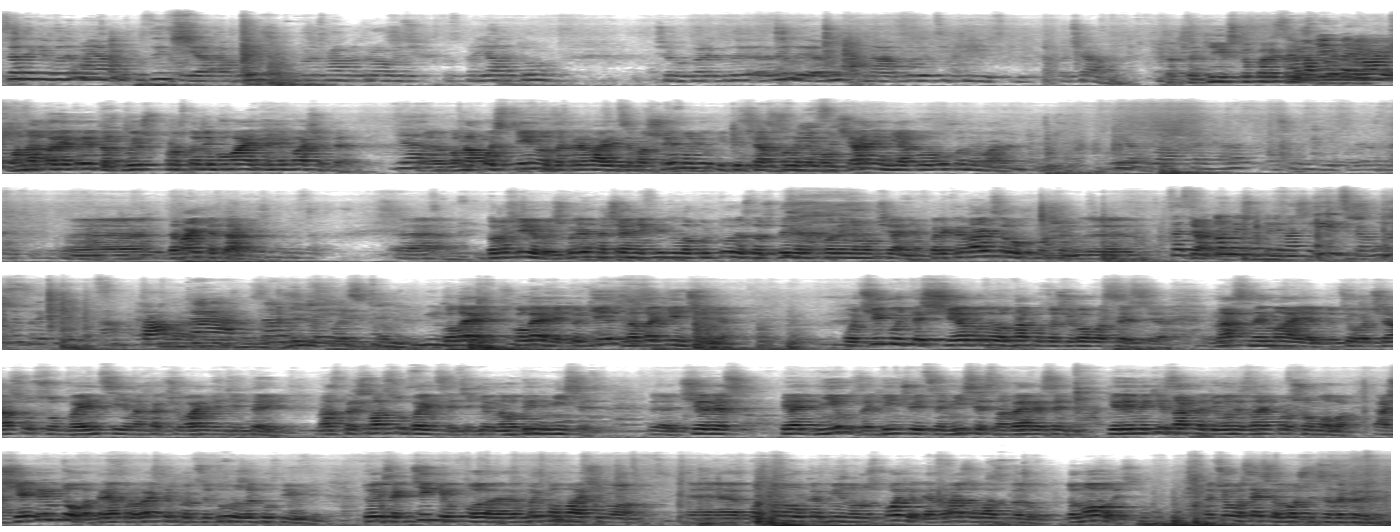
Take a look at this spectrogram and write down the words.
Все-таки буде моя пропозиція, аби Олександр Петрович посприяли тому, щоб перекрили рух на вулиці Київській. Хоча б. Так, це Київська. Перекрита. Вона перекрита, ви ж просто не буваєте, не бачите. Я Е, Вона постійно закривається машиною і під час хвилини мовчання ніякого руху немає. Е, Давайте так. Е, Дорофійович, ви як начальник відділу культури завжди є на хвилині мовчання. Перекривається рух машин? Е, Це Дякую. свідомі жителі нашої Київська так? Так. Так, завжди. Колеги, колеги, тоді на закінчення. Очікуйте, ще буде одна позачергова сесія. Нас немає до цього часу субвенції на харчування дітей. Нас прийшла субвенція тільки на один місяць. Е, Через 5 днів закінчується місяць на вересень. Керівники закладів вони знають про що мова. А ще крім того, треба провести процедуру закупівлі. Тобто, як тільки ми побачимо е, постанову Кабміну розподіл, я зразу вас беру. Домовились? На цьому сесія оголошується закритою.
